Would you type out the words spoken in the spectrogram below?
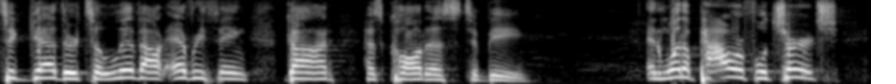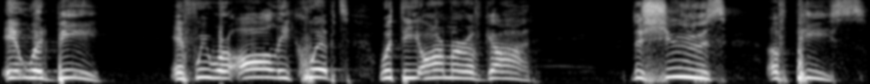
together to live out everything God has called us to be. And what a powerful church it would be if we were all equipped with the armor of God, the shoes of peace,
